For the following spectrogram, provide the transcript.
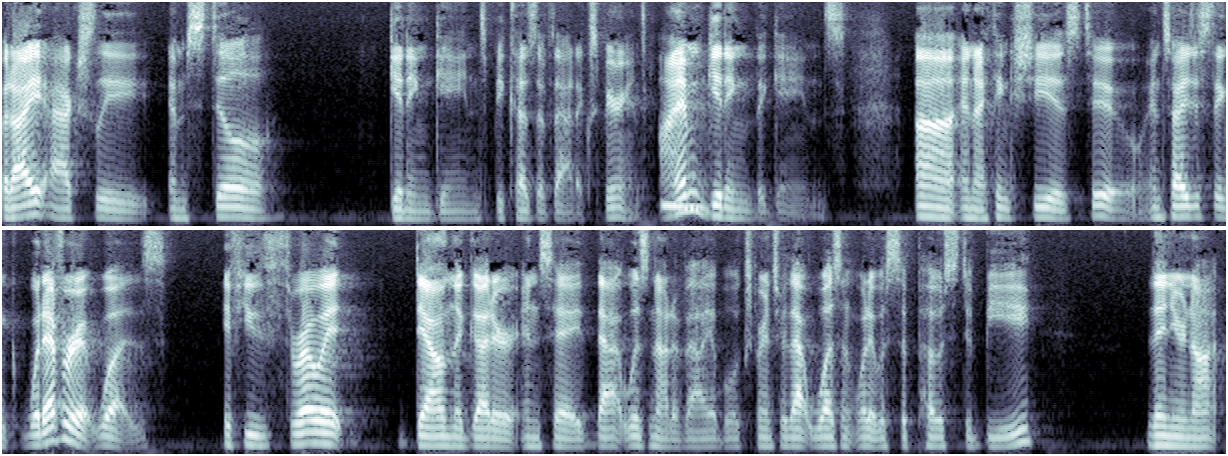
but I actually am still getting gains because of that experience. Mm. I'm getting the gains. Uh, and I think she is too. And so I just think whatever it was, if you throw it down the gutter and say that was not a valuable experience or that wasn't what it was supposed to be, then you're not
